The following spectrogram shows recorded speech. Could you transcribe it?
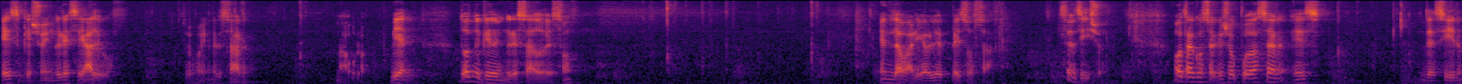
es que yo ingrese algo. Yo voy a ingresar Mauro. Bien, ¿dónde quedó ingresado eso? En la variable pesos A. Sencillo. Otra cosa que yo puedo hacer es decir,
